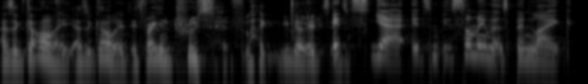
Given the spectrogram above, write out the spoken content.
as a guy, as a girl, it, it's very intrusive. Like you know, it's it's, it's yeah, it's it's something that's been like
